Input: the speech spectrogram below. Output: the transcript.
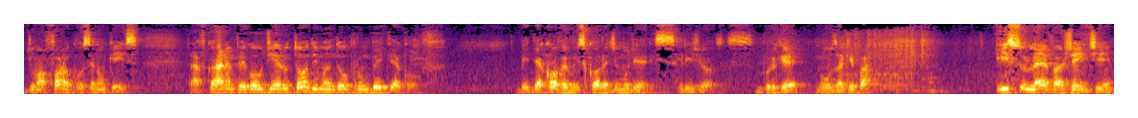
de uma forma que você não quis. Rav Kahanem pegou o dinheiro todo e mandou para um Beit Yaakov. Beit Yaakov é uma escola de mulheres religiosas. Por quê? Não usa kippah. Isso leva a gente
